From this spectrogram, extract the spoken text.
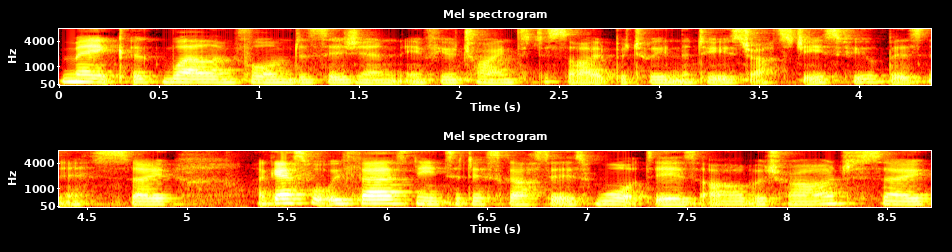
make a well informed decision if you're trying to decide between the two strategies for your business. So, I guess what we first need to discuss is what is arbitrage. So,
